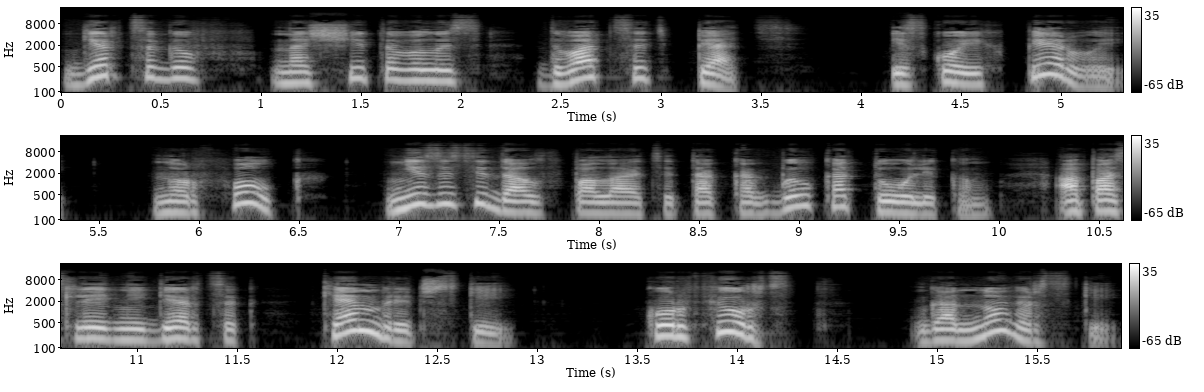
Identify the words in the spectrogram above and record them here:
герцогов насчитывалось 25, из коих первый, Норфолк, не заседал в палате, так как был католиком, а последний герцог Кембриджский, Курфюрст Ганноверский,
